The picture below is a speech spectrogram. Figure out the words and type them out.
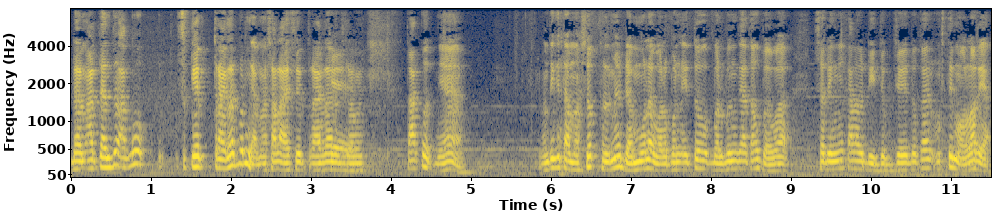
dalam artian tuh aku skip trailer pun nggak masalah skip trailer segala macam. Takutnya nanti kita masuk filmnya udah mulai walaupun itu walaupun kita tahu bahwa seringnya kalau di Jogja itu kan mesti molor ya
